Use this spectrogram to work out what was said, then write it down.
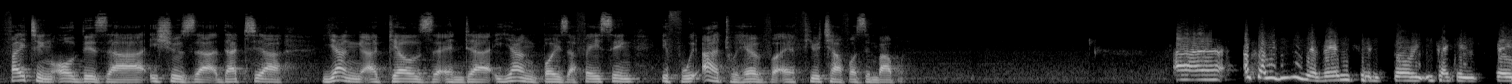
fighting all these uh, issues uh, that young girls and young boys are facing if we are to have a future for Zimbabwe? Actually, this is a very sad story, if I can say,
